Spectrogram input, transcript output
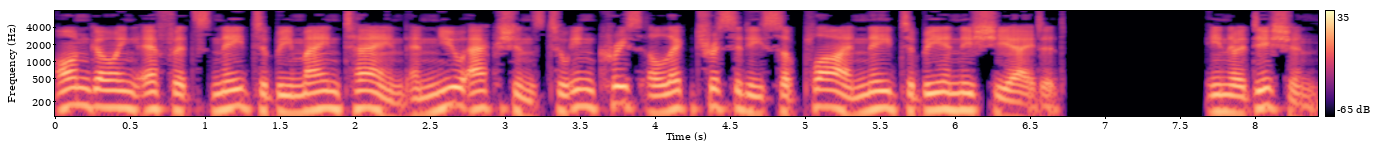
Ongoing efforts need to be maintained and new actions to increase electricity supply need to be initiated. In addition,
